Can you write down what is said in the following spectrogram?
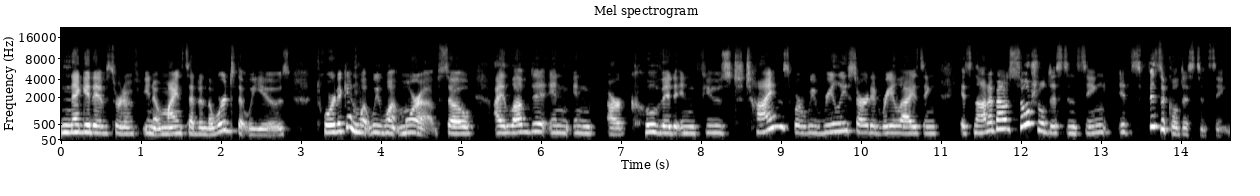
negative sort of you know mindset and the words that we use toward again what we want more of. So i loved it in in our covid infused times where we really started realizing it's not about social distancing it's physical distancing.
